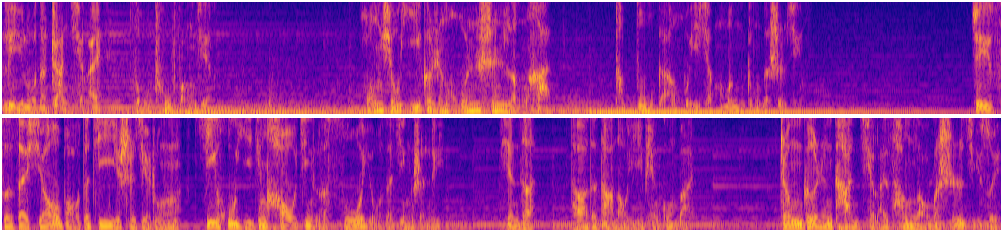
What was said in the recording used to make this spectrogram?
利落的站起来走出房间。黄潇一个人浑身冷汗。他不敢回想梦中的事情。这次在小宝的记忆世界中，几乎已经耗尽了所有的精神力。现在，他的大脑一片空白，整个人看起来苍老了十几岁。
